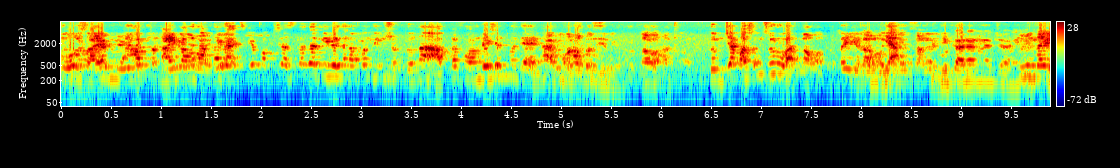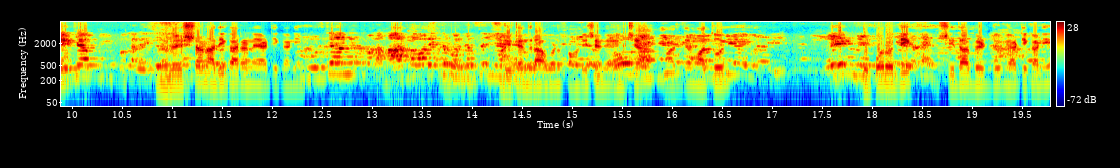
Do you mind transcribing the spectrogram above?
हो. राजकीय पक्ष असता तर निवेदन आपण देऊ शकतो ना. आपलं फाउंडेशनमध्ये आहे ना आपण तुमच्यापासून सुरुवात हे. या. अधिकाऱ्यांना जे आहे. अधिकाऱ्यांना या ठिकाणी. जितेंद्र आव्हाड फाउंडेशन यांच्या माध्यमातून एक मिनिट. उपरोधिक शिदा भेट देऊन या ठिकाणी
